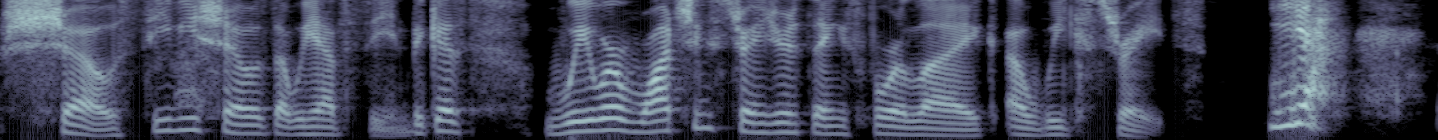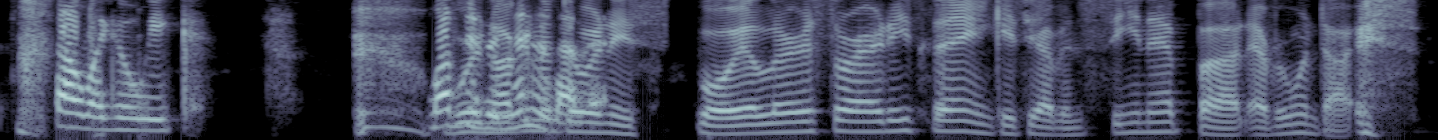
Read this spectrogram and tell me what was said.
shows, TV shows that we have seen because we were watching Stranger Things for like a week straight. yeah, felt like a week. Loved we're not going to do any spoilers or anything in case you haven't seen it, but everyone dies.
